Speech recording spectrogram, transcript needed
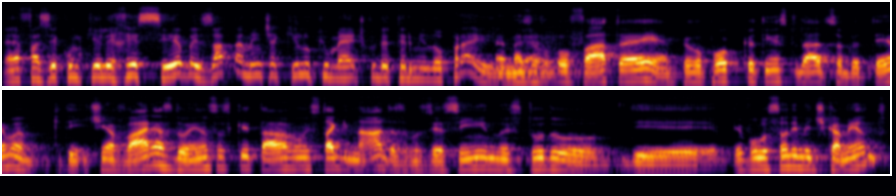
né, fazer com que ele receba exatamente aquilo que o médico determinou para ele. É, mas né? o, o, fato é, pelo pouco que eu tenho estudado sobre o tema, que tem, tinha várias doenças que estavam estagnadas, vamos dizer assim, no estudo de evolução de medicamento.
